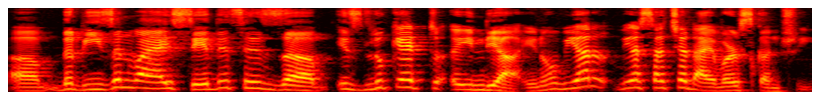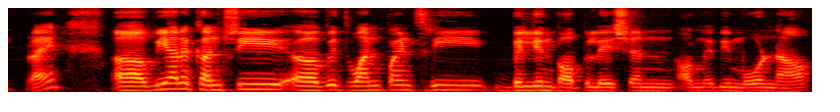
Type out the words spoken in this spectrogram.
Um, the reason why I say this is, uh, is look at India. You know, we are we are such a diverse country, right? Uh, we are a country uh, with 1.3 billion population, or maybe more now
